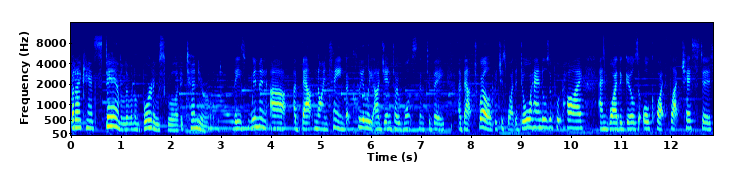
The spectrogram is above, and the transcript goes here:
But I can't stand to live in a boarding school like a 10-year-old. These women are about 19, but clearly Argento wants them to be about 12, which is why the door handles are put high and why the girls are all quite flat-chested.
